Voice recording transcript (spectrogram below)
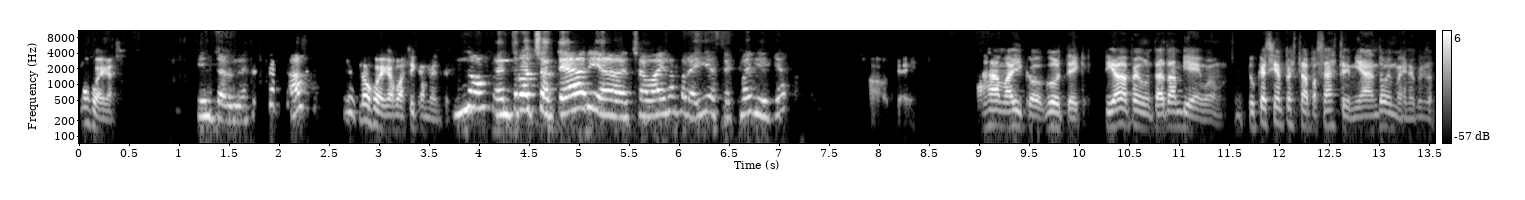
No juegas. internet. ¿Ah? No juegas, básicamente. No, entro a chatear y a echar vaina por ahí, a hacer medio y ya. Ah, ok. Ajá, Marico, Gutek, te iba a preguntar también, bueno, tú que siempre estás pasando streameando, me imagino que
